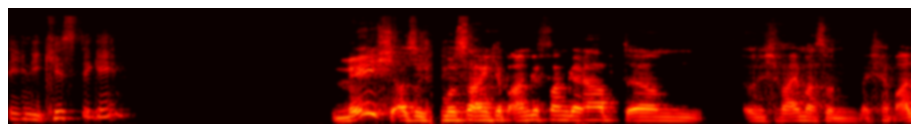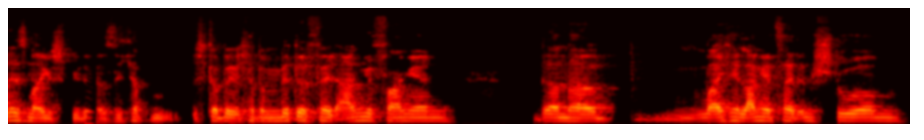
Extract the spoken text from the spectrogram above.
in die Kiste gehen? Nicht. Also ich muss sagen, ich habe angefangen gehabt ähm, und ich war immer so ein, ich habe alles mal gespielt. Also ich habe, ich glaube, ich habe im Mittelfeld angefangen, dann hab, war ich eine lange Zeit im Sturm,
